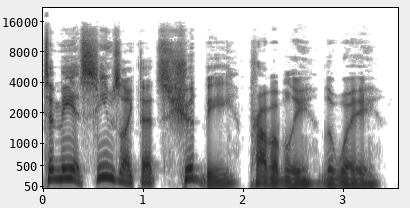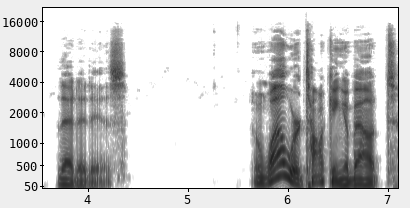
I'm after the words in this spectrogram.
to me, it seems like that should be probably the way that it is. While we're talking about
